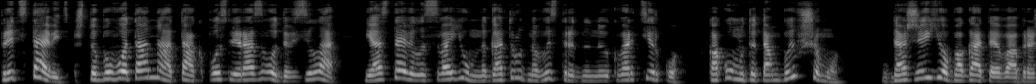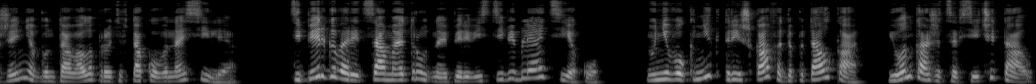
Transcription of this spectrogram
Представить, чтобы вот она так после развода взяла и оставила свою многотрудно выстраданную квартирку какому-то там бывшему, даже ее богатое воображение бунтовало против такого насилия. Теперь, говорит, самое трудное перевести библиотеку. У него книг три шкафа до потолка, и он, кажется, все читал.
